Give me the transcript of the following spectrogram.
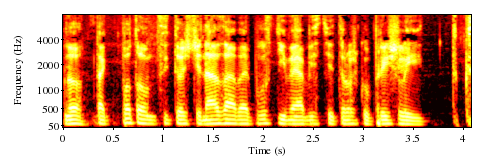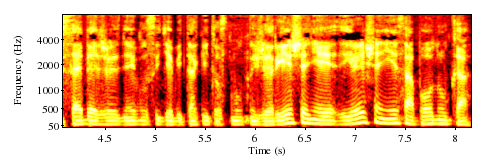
No, tak potom si to ešte na záver pustíme, aby ste trošku prišli k sebe, že nemusíte byť takýto smutný, že riešenie, riešenie sa ponúka,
